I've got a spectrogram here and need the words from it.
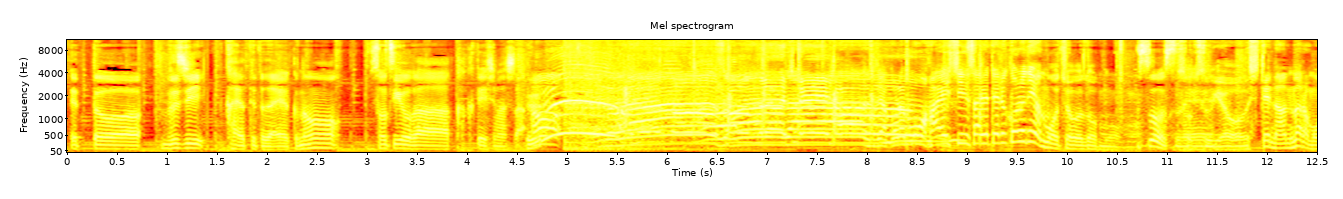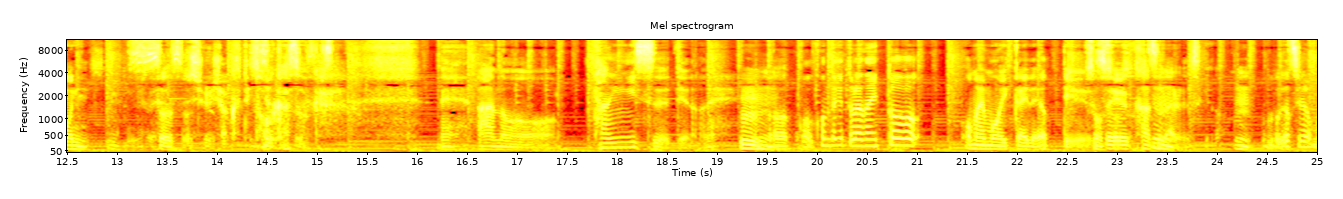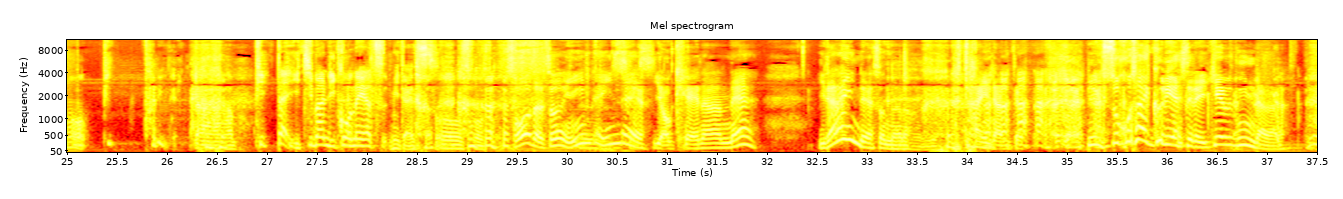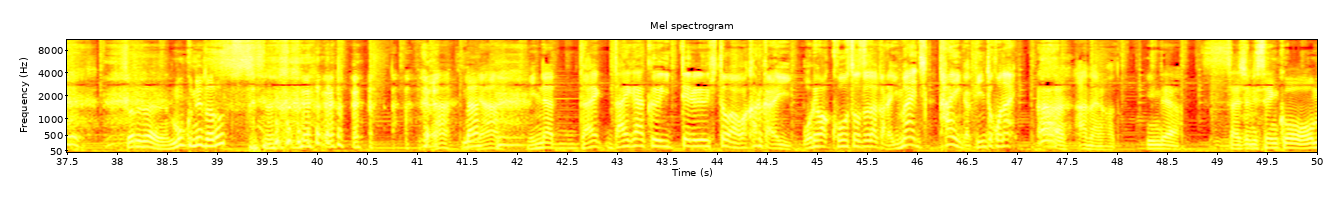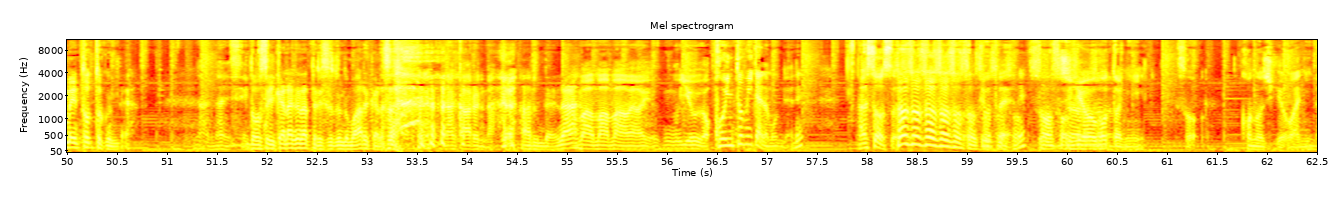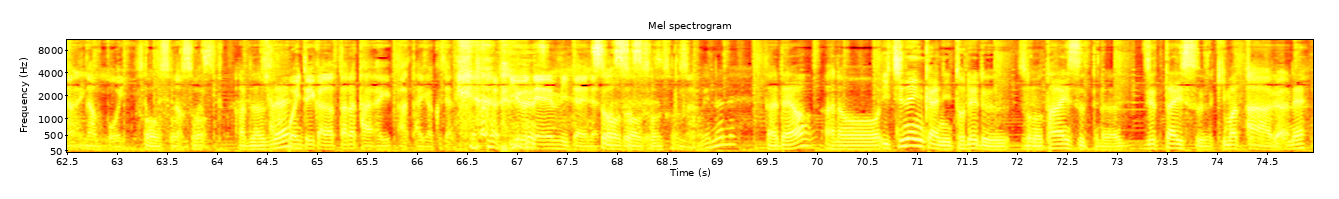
えっと、無事通ってた大学の卒業が確定しました。じゃあこれもう配信されてる頃にはもうちょうどもうそうですね卒業してなんならもうそうそう。就職ってそうか、そうか。ね、あの、単位数っていうのはね、うん。ここんだけ取らないと、お前もう一回だよっていう、そういう数があるんですけど、うん僕はそれはもうぴったりで。あ ぴったり一番利口なやつみたいなーそうそうそう。そうだよ、そういいんだよ、いいんだよ。余計なね。いらないんだよ、そんなの。単位なんて。そこさえクリアしてりゃいけるんだから。それだよ。文句ねえだろって。なみんなみんな大大学行ってる人はわかるからいい俺は高卒だからいまいち単位がピンとこないあ、なるほど。いいんだよ。最初に先行を多めに取っとくんだよ。どうせ行かなくなったりするのもあるからさ。なんかあるんだ あるんだよな。まあまあまあ要はポイントみたいなもんだよねあ、そうそう。そうそうそうそうそうそうそうってことだよねそうそう。授業ごとに、そう。この授業は2単位。何ポイントそうそうそうあれだぜ100ポイント以下だったら大あ大学じゃねえ留年みたいなそうそうそうそうなるほどねだだよ。あのー、1年間に取れる、その単位数ってのが、絶対数が決まってるんだよね。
